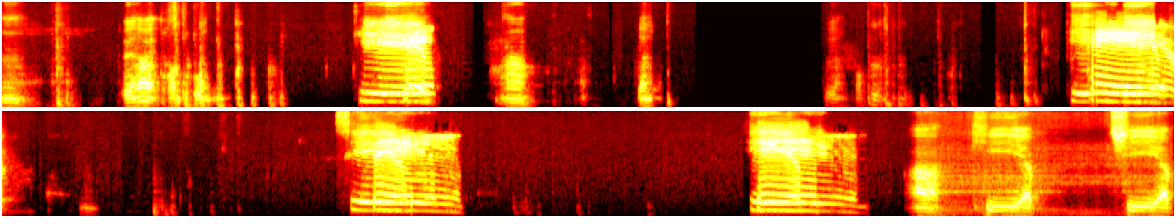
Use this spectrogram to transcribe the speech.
อืม เดี๋ยวหน่อยทอนถุงเข็บอ่ายังเดี๋ยวขอพึ่งเข็บเข็บเข็บอ่าเขียบ เฉียบ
